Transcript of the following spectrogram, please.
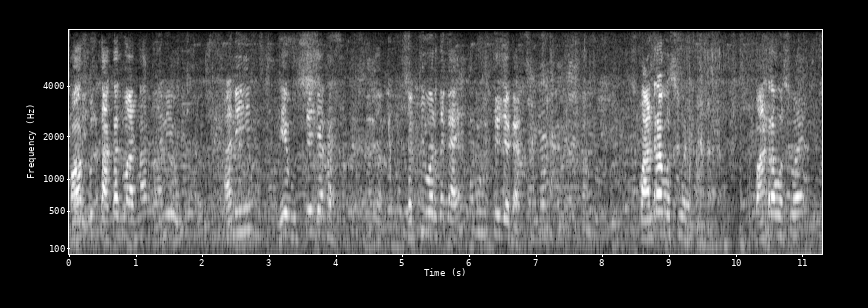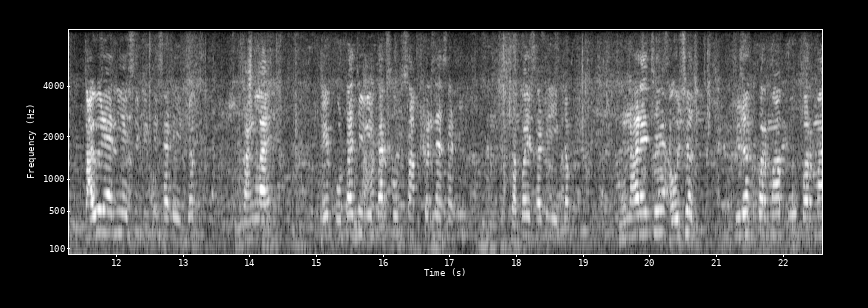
पॉवरफुल ताकद वाढणार. आणि आणि हे उत्तेजक आहे. शक्तिवर्धक आहे आणि उत्तेजक आहे. पांढरा वस्तू आहे. पांढरा वस्तू आहे. कावीळ आणि ॲसिडिटीसाठी एकदम चांगला आहे. हे पोटाचे विकार पोट साफ करण्यासाठी सफाईसाठी एकदम उन्हाळ्याचे औषध टिळक परमा पू परमा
